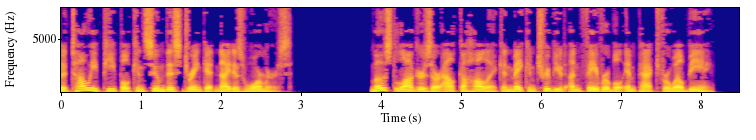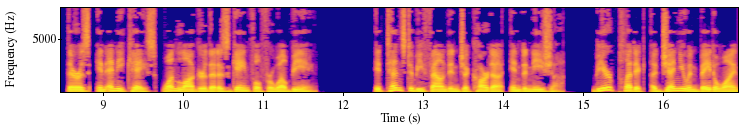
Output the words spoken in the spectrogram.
Betawi people consume this drink at night as warmers. Most lagers are alcoholic and may contribute unfavorable impact for well-being. There is, in any case, one lager that is gainful for well-being. It tends to be found in Jakarta, Indonesia. Bir pletik, a genuine beta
